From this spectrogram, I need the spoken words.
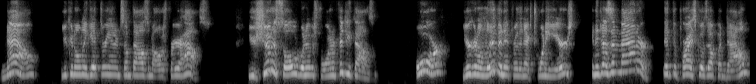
Now you can only get 300 some thousand dollars for your house. You should have sold when it was 450,000 or you're going to live in it for the next 20 years and it doesn't matter if the price goes up and down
